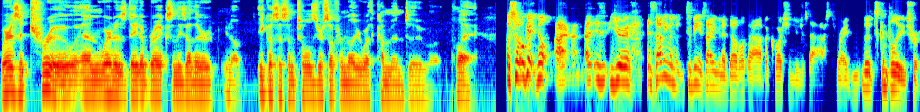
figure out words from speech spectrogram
Where is it true, and where does Databricks and these other, you know, ecosystem tools you're so familiar with come into play? So okay, no, I, I, you're. It's not even to me. It's not even a devil to have a question you just asked, right? That's completely true,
